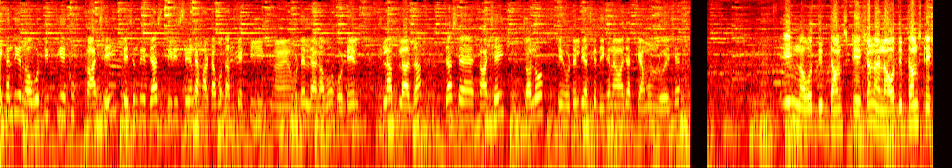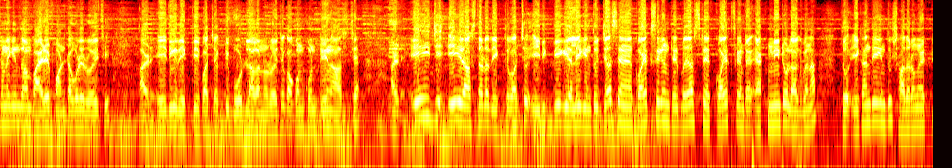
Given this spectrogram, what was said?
এখান থেকে নবদ্বীপ থেকে খুব কাছেই, স্টেশন থেকে জাস্ট তিরিশ সেকেন্ডে হাঁটাবো তাকে একটি হোটেল দেখাবো, হোটেল ক্লাব প্লাজা। জাস্ট কাছেই, চলো এই হোটেলটি আজকে দেখে নেওয়া যাক কেমন রয়েছে। এই নবদ্বীপ ধাম স্টেশন নবদ্বীপ ধাম স্টেশনে কিন্তু আমি বাইরে ফোনটা করে রয়েছি। আর এইদিকে দেখতেই পাচ্ছ একটি বোর্ড লাগানো রয়েছে, কখন কোন ট্রেন আসছে। আর এই যে এই রাস্তাটা দেখতে পাচ্ছ এই দিক দিয়ে গেলে কিন্তু জাস্ট কয়েক সেকেন্ডের জাস্ট কয়েক সেকেন্ডের এক মিনিটও লাগবে না। তো এখান থেকে কিন্তু সাদা রঙের একটি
